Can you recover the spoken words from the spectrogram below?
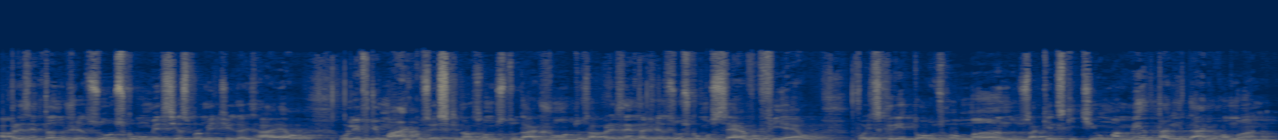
apresentando Jesus como o Messias prometido a Israel. O livro de Marcos, esse que nós vamos estudar juntos, apresenta Jesus como servo fiel. Foi escrito aos romanos, aqueles que tinham uma mentalidade romana.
